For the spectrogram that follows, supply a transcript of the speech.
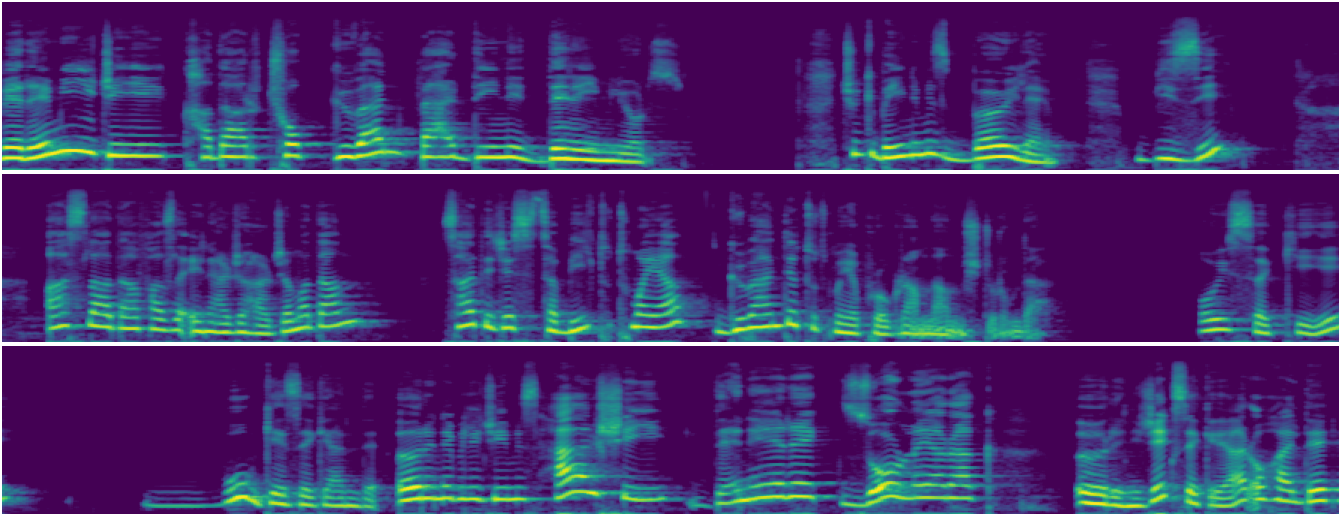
veremeyeceği kadar çok güven verdiğini deneyimliyoruz. Çünkü beynimiz böyle. Bizi asla daha fazla enerji harcamadan sadece stabil tutmaya, güvende tutmaya programlanmış durumda. Oysa ki bu gezegende öğrenebileceğimiz her şeyi deneyerek, zorlayarak öğreneceksek eğer o halde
